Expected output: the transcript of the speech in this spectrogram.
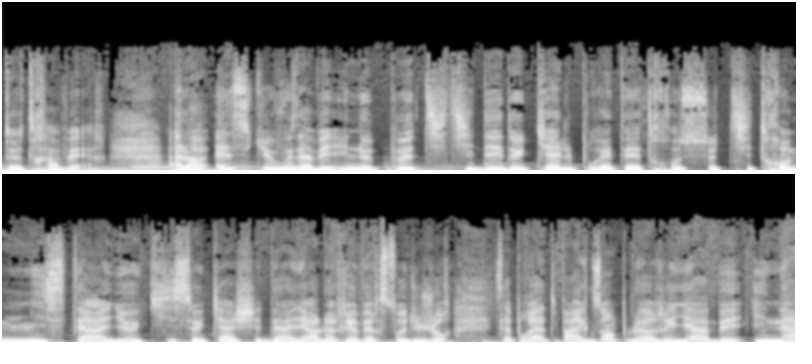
de travers. Alors, est-ce que vous avez une petite idée de quel pourrait être ce titre mystérieux qui se cache derrière le réverso du jour? Ça pourrait être par exemple Ria B. Ina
